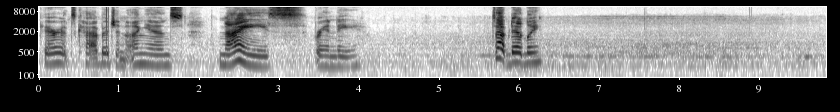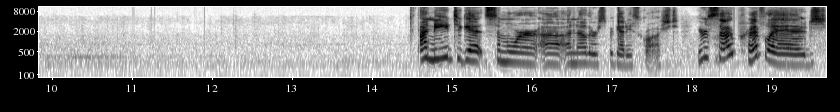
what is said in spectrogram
Carrots, cabbage, and onions. Nice. Brandy. What's up, Deadly? I need to get some more, uh, another spaghetti squashed. You're so privileged.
